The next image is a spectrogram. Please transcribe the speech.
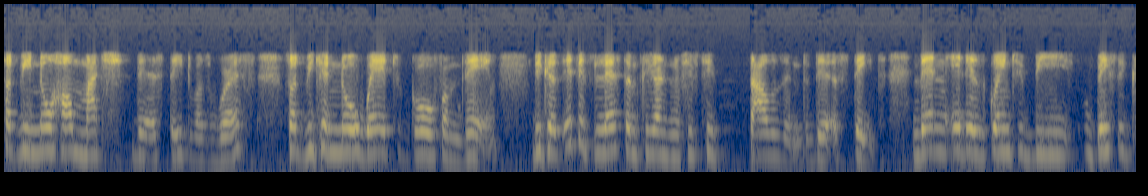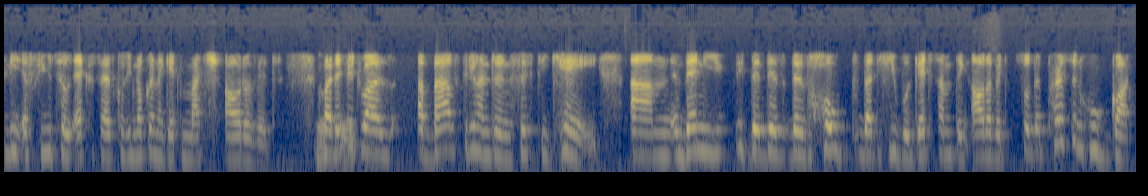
so that we know how much the estate was worth, so that we can know where to go from there. Because if it's less than three hundred and fifty thousand the estate, then it is going to be basically a futile exercise because you're not going to get much out of it. But if it was above 350k, um, then you, there's there's hope that he will get something out of it. So the person who got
